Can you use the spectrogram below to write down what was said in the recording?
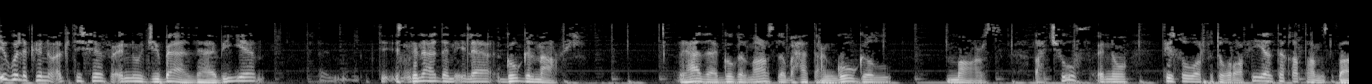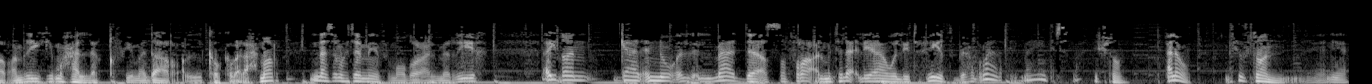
يقول لك إنه اكتشف إنه جبال ذهبية استنادا إلى Google Mars هذا Google Mars. لو بحثت عن Google Mars راح تشوف إنه في صور فوتوغرافية التقطها مسبار أمريكي محلق في مدار الكوكب الأحمر. الناس المهتمين في موضوع المريخ أيضا قال إنه المادة الصفراء المتلألئة واللي تحيط بحر ما, ما يدري ما شلون. ألو شوف شلون يعني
